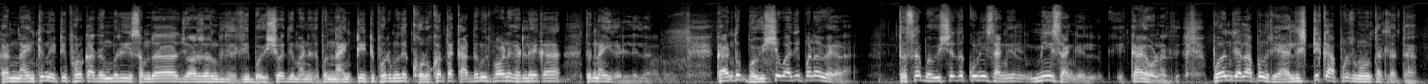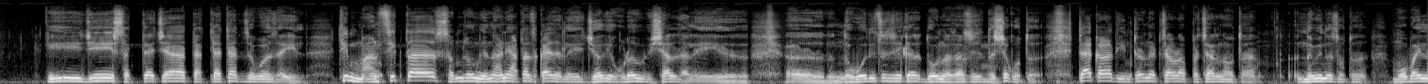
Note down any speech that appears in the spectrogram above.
कारण नाईन्टीन एटी फोर कादंबरी समजा जॉर्ज ऑर्वेल लिहिली ती भविष्यवादी मानते पण नाईन्टीन एटी फोरमध्ये खरोखर त्या कादंबरीप्रमाणे घडलं आहे का? तर नाही घडलेलं. कारण तो भविष्यवादीपणा वेगळा. तसं भविष्य तर कोणी सांगेल? मी सांगेल काय होणार ते. पण ज्याला आपण रिअलिस्टिक अप्रोच म्हणून त्यातल्या त्यात की जे सत्याच्या त्यातल्या त्यात जवळ जाईल ती मानसिकता समजून घेणं आणि आता काय झालं आहे जग एवढं विशाल झालं आहे नव्वदीचं जे काय दोन हजारचं जे दशक होतं त्या काळात इंटरनेटचा एवढा प्रचार नव्हता नवीनच होतं मोबाईल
